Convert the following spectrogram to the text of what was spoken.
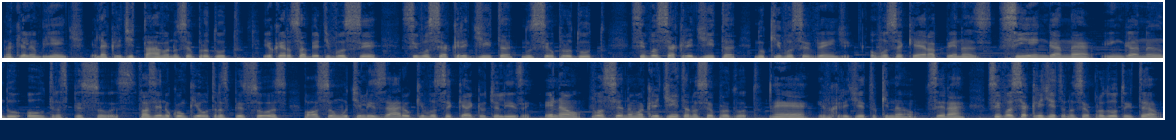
naquele ambiente, ele acreditava no seu produto. Eu quero saber de você se você acredita no seu produto, se você acredita no que você vende, ou você quer apenas se enganar, enganando outras pessoas fazendo com que outras pessoas possam utilizar o que você quer que utilizem. E não, você não acredita no seu produto. É, eu acredito que não. Será? Se você acredita no seu produto, então,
